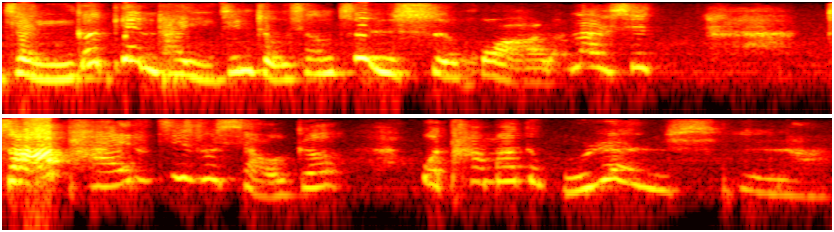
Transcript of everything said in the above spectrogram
整个电台已经走向正式化了，那些杂牌的技术小哥，我他妈都不认识啊！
